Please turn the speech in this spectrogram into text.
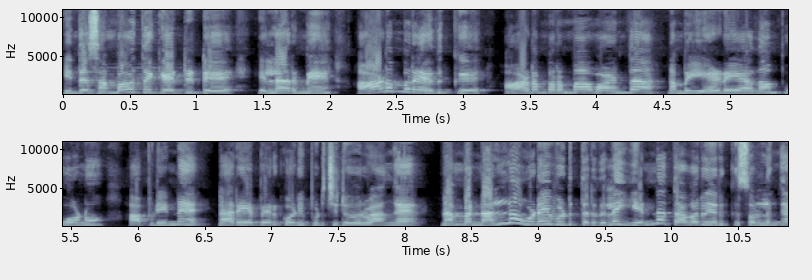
இந்த சம்பவத்தை கேட்டுட்டு எல்லாருமே ஆடம்பரம் எதுக்கு? ஆடம்பரமா வாழ்ந்தா நம்ம ஏழையா தான் போகணும் அப்படின்னு நிறைய பேர் கொடி பிடிச்சிட்டு வருவாங்க. நம்ம நல்ல உடை உடுத்துறதுல என்ன தவறு இருக்கு சொல்லுங்க?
